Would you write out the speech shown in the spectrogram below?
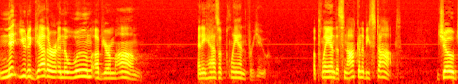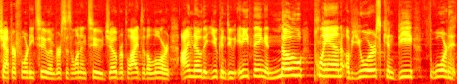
knit you together in the womb of your mom, and He has a plan for you, a plan that's not going to be stopped. Job chapter 42 and verses 1 and 2, Job replied to the Lord, I know that you can do anything, and no plan of yours can be thwarted.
